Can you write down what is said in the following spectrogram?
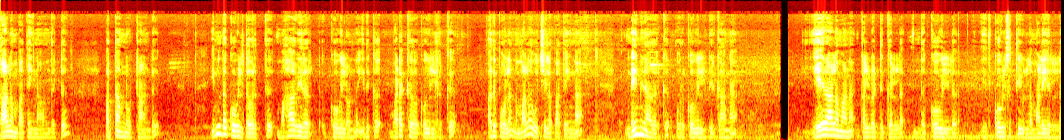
காலம் பார்த்தீங்கன்னா வந்துட்டு பத்தாம் நூற்றாண்டு. இந்த கோவில் தவிர்த்து மகாவீரர் கோவில் ஒன்று இதுக்கு வடக்க கோவில் இருக்குது அதுபோல் இந்த மலை உச்சியில் பார்த்தீங்கன்னா நேமிநாதருக்கு ஒரு கோவில் எழுப்பியிருக்காங்க ஏராளமான கல்வெட்டுக்களில் இந்த கோவிலில் இது கோவில் சுற்றி உள்ள மலைகளில்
